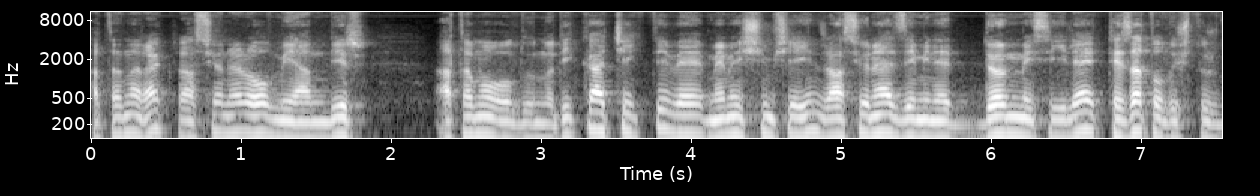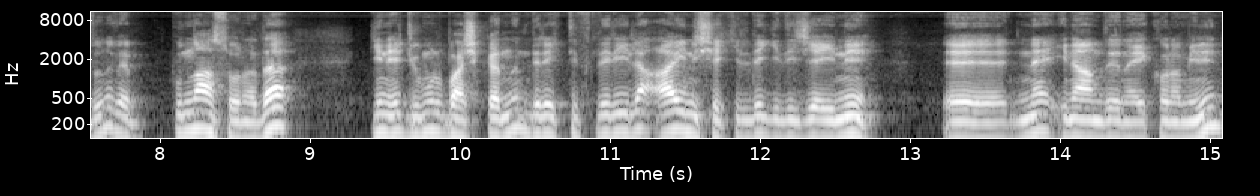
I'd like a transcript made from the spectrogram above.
atanarak rasyonel olmayan bir atama olduğunu dikkat çekti ve Mehmet Şimşek'in rasyonel zemine dönmesiyle tezat oluşturduğunu ve bundan sonra da yine Cumhurbaşkanı'nın direktifleriyle aynı şekilde gideceğini e, ne inandığını ekonominin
